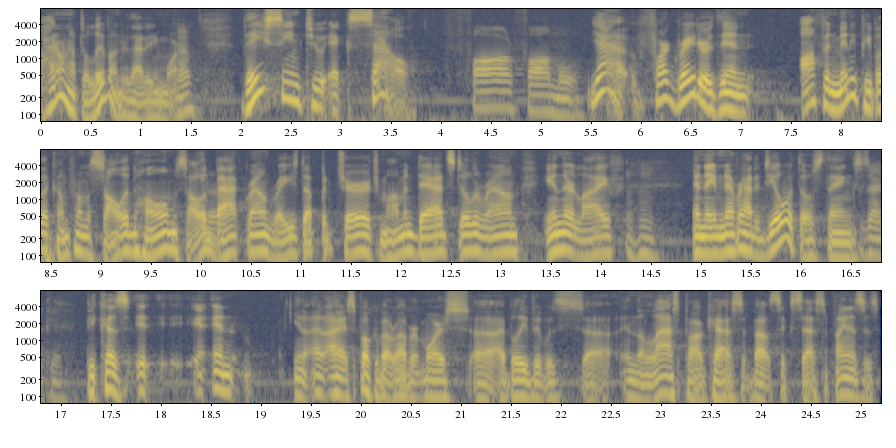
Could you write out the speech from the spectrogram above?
I don't have to live under that anymore. No. They seem to excel far far more yeah, far greater than often many people that come from a solid home, solid Sure. background, raised up at church, mom and dad still around in their life, Mhm. and they've never had to deal with those things exactly because it. And you know, and I spoke about Robert Morris. Uh, I believe it was uh, in the last podcast about success and finances.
